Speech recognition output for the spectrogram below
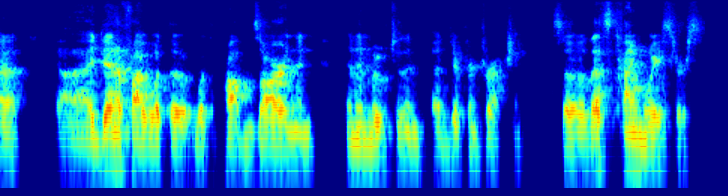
uh, identify what the what the problems are and then and then move to the, a different direction so that's time wasters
